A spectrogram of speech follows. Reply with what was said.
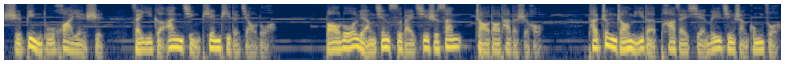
是病毒化验室。在一个安静偏僻的角落，保罗两千四百七十三找到他的时候，他正着迷地趴在显微镜上工作。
